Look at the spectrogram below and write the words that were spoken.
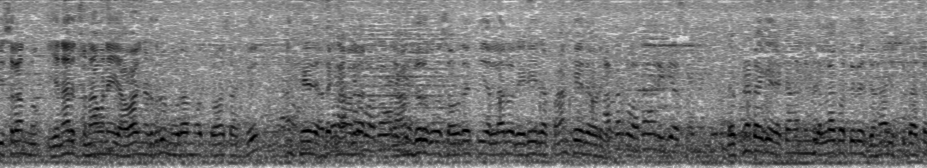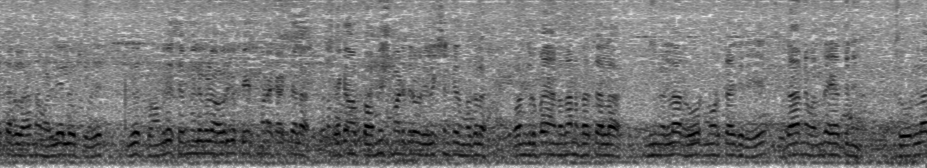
ಈ ಸಲ ಏನಾರ ಏನಾದ್ರು ಚುನಾವಣೆ ಯಾವಾಗ ನಡೆದ್ರು ನೂರ ಮೂವತ್ತು ಕ್ರಾಸ್ ಆಗ್ತೀವಿ ಅಂತ ಹೇಳಿದೆ. ಅದಕ್ಕೆ ನಾವೆಲ್ಲ ರಾಮದುರ್ಗ ಸೌದತ್ತಿ ಎಲ್ಲರೂ ರೆಡಿ ಇರಪ್ಪ ಅಂತ ಹೇಳಿದೆ ಅವ್ರಿಗೆ. ಡೆಫಿನೆಟ್ ಆಗಿ ಯಾಕಂದ್ರೆ ನಿಮ್ಗೆಲ್ಲ ಗೊತ್ತಿದೆ ಜನ ಇಷ್ಟು ಬೇಸತ್ತಾರಲ್ಲ ನಾವು ಹಳ್ಳಿಯಲ್ಲಿ ಹೋಗ್ತೀವಿ. ಇವತ್ತು ಕಾಂಗ್ರೆಸ್ ಎಂ ಎಲ್ ಎಗಳು ಅವರಿಗೆ ಫೇಸ್ ಮಾಡೋಕ್ಕಾಗ್ತಲ್ಲ ಯಾಕಂದ್ರೆ ಪ್ರಾಮಿಸ್ ಮಾಡಿದ್ರು ಅವ್ರು ಎಲೆಕ್ಷನ್ಗೆ ಮೊದಲು ಒಂದು ರೂಪಾಯಿ ಅನುದಾನ ಬರ್ತಾ ಇಲ್ಲ. ನೀವೆಲ್ಲ ರೋಡ್ ನೋಡ್ತಾ ಇದ್ದೀರಿ. ಉದಾಹರಣೆ ಒಂದೇ ಹೇಳ್ತೀನಿ. ಚೋರ್ಲಾ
